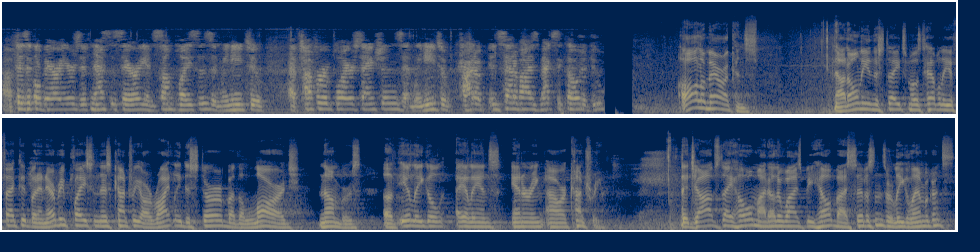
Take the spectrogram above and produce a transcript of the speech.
uh, physical barriers if necessary in some places, and we need to have tougher employer sanctions, and we need to try to incentivize Mexico to do. All Americans, not only in the states most heavily affected, but in every place in this country, are rightly disturbed by the large numbers of illegal aliens entering our country. The jobs they hold might otherwise be held by citizens or legal immigrants.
